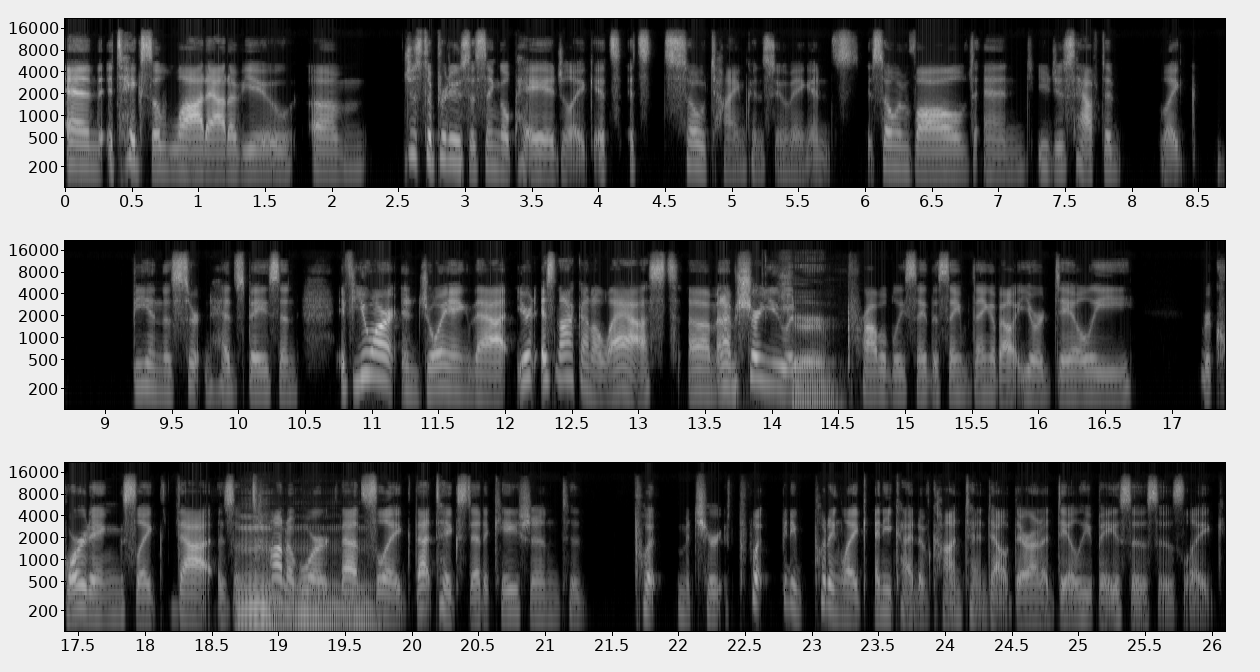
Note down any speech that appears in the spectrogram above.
and it takes a lot out of you um just to produce a single page like it's it's so time consuming and so involved and you just have to like be in this certain headspace and if you aren't enjoying that you're it's not going to last um, and i'm sure you would probably say the same thing about your daily recordings like that is a ton of work that's Mm. like that takes dedication to put material put putting- putting like any kind of content out there on a daily basis is like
